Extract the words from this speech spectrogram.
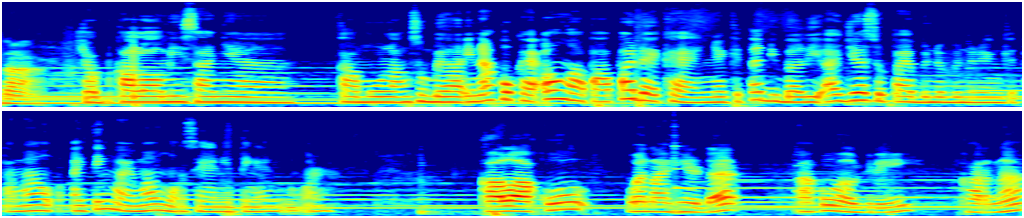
Nah, Coba kalau misalnya kamu langsung belain aku kayak, oh nggak apa-apa deh kayaknya kita di Bali aja supaya bener-bener yang kita mau. I think my mom won't say anything anymore. Kalau aku when I hear that, aku agree karena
